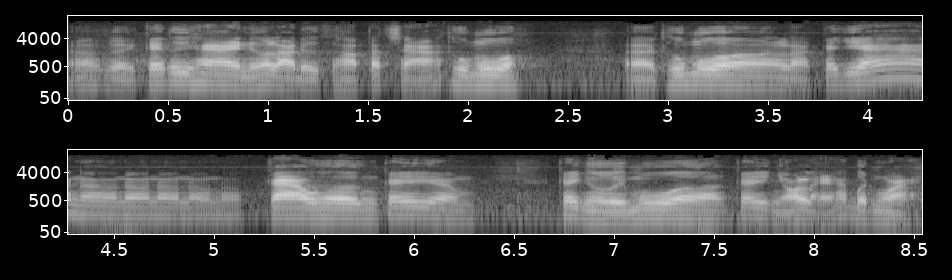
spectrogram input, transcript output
Đó, rồi cái thứ hai nữa là được hợp tác xã thu mua. À, thu mua là cái giá nó, nó, nó, nó cao hơn cái cái người mua cái nhỏ lẻ bên ngoài.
